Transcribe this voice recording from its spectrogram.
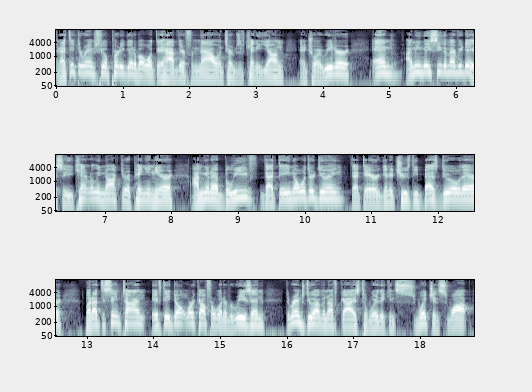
And I think the Rams feel pretty good about what they have there for now in terms of Kenny Young and Troy Reeder. And I mean, they see them every day, so you can't really knock their opinion here. I'm going to believe that they know what they're doing, that they're going to choose the best duo there. But at the same time, if they don't work out for whatever reason, the Rams do have enough guys to where they can switch and swap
